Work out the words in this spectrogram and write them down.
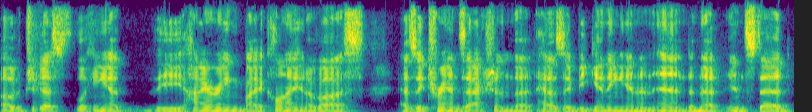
of just looking at the hiring by a client of us as a transaction that has a beginning and an end, and that instead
